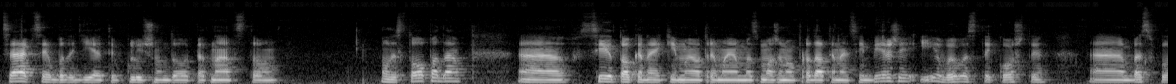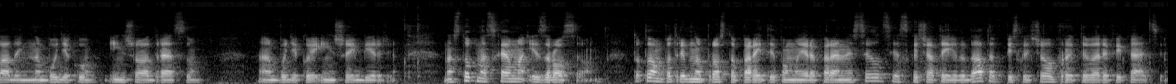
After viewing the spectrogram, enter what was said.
Ця акція буде діяти включно до 15 листопада. Е, Всі токени, які ми отримаємо, ми зможемо продати на цій біржі і вивести кошти е, без вкладень на будь-яку іншу адресу е, будь-якої іншої біржі. Наступна схема із розсилом. Тут вам потрібно просто перейти по моїй реферальній ссылці, скачати їх додаток, після чого пройти верифікацію.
